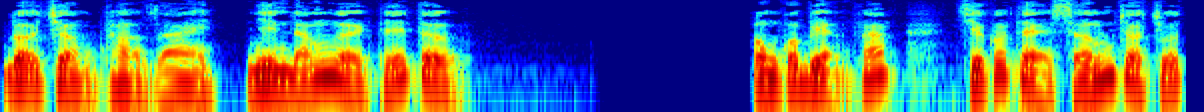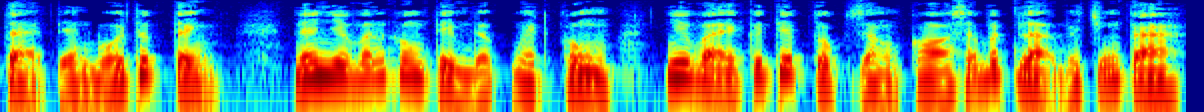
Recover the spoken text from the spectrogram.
Đội trưởng thở dài, nhìn đám người thế tử. Không có biện pháp, chỉ có thể sớm cho chúa tể tiền bối thức tỉnh. Nếu như vẫn không tìm được Nguyệt Cung, như vậy cứ tiếp tục rằng co sẽ bất lợi với chúng ta.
